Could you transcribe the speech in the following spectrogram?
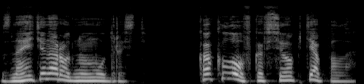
Знаете народную мудрость? Как ловко все обтяпало.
